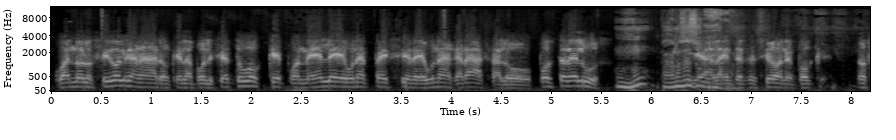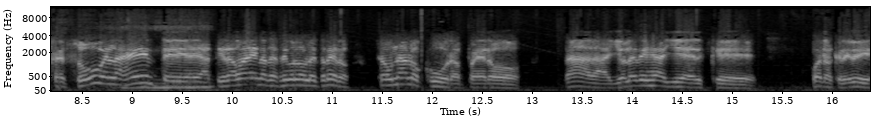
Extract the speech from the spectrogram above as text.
Cuando los Eagles ganaron, que la policía tuvo que ponerle una especie de una grasa a los postes de luz Ujú, para que no se y a las intersecciones, porque no se suben la gente a tirar vainas de arriba de los letreros. O sea, una locura, pero nada, yo le dije ayer que, bueno, escribí,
